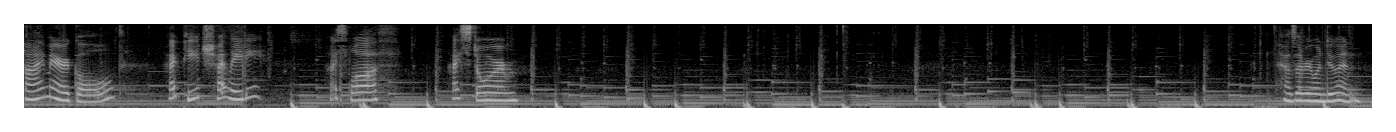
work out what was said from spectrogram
Hi, Marigold. Hi, Peach. Hi, Lady. Hi, Sloth. Hi, Storm. How's everyone doing?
